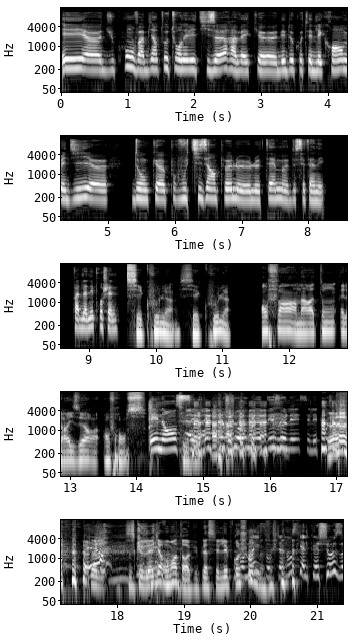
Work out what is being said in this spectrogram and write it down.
Et euh, du coup, on va bientôt tourner les teasers avec euh, des deux côtés de l'écran, Mehdi. donc, pour vous teaser un peu le, le thème de cette année. Enfin, de l'année prochaine. C'est cool, c'est cool. Enfin, un marathon Hellraiser en France. Et non, c'est les prochaines. Désolé, c'est les prochaines. D'ailleurs, C'est ce que j'allais dire, Romain, t'aurais pu placer les Romain, il faut que je t'annonce quelque chose.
